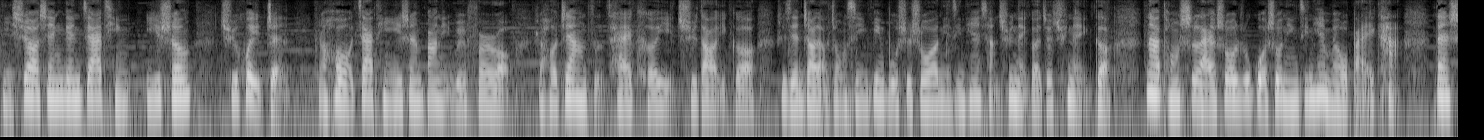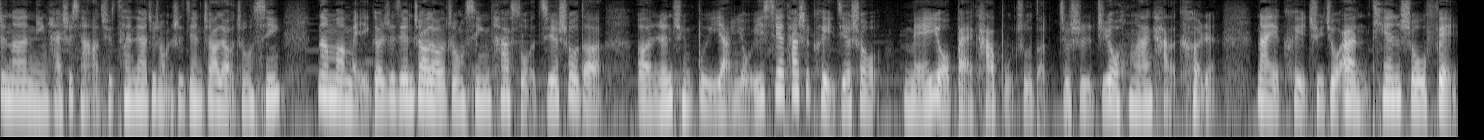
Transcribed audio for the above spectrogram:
你需要先跟家庭医生去会诊。然后家庭医生帮你 referral，然后这样子才可以去到一个日间照料中心，并不是说你今天想去哪个就去哪个。那同时来说，如果说您今天没有白卡，但是呢，您还是想要去参加这种日间照料中心，那么每一个日间照料中心它所接受的呃人群不一样，有一些它是可以接受。没有白卡补助的，就是只有红蓝卡的客人，那也可以去，就按天收费。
